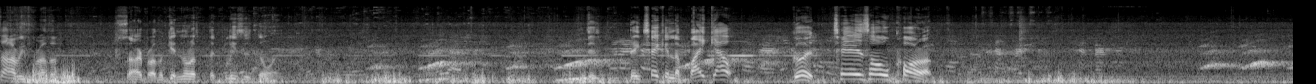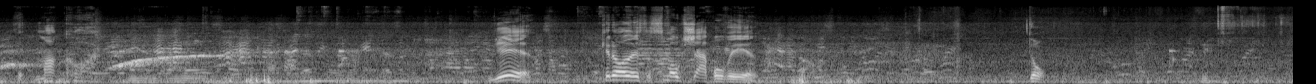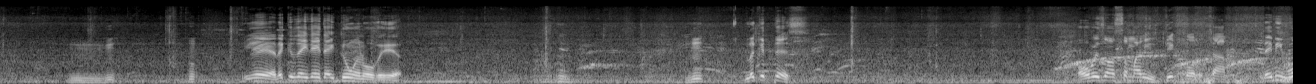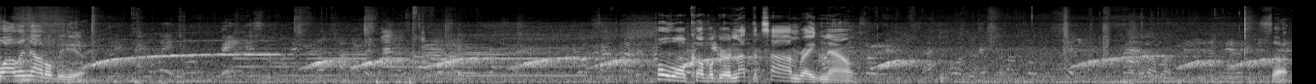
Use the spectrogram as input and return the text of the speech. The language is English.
Sorry, brother. Sorry, brother. Getting on what the police is doing. They, they taking the bike out? Good. Tear his whole car up. Hit my car. Yeah. Get all this, the smoke shop over here. Don't. Mhm. Yeah, look at they they they doing over here. Mhm. Look at this. Always on somebody's dick all the time. They be wilding out over here. Hold on, cover girl, not the time right now. What's up?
